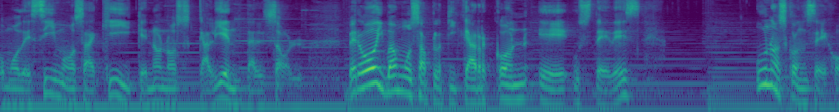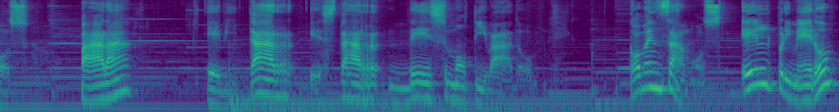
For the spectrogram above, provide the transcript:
como decimos aquí, que no nos calienta el sol. Pero hoy vamos a platicar con eh, ustedes unos consejos para evitar estar desmotivado. Comenzamos. El primero,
